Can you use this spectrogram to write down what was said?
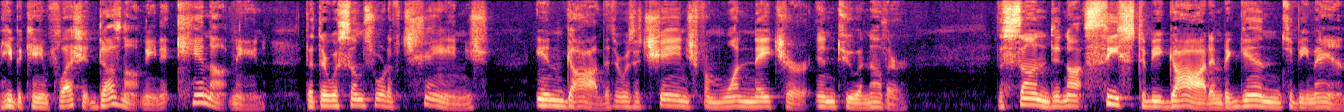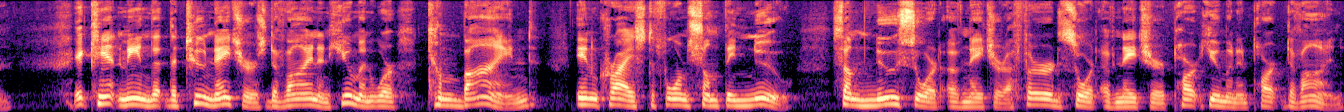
he became flesh, it does not mean, it cannot mean that there was some sort of change in God, that there was a change from one nature into another. The Son did not cease to be God and begin to be man. It can't mean that the two natures, divine and human, were combined in Christ to form something new, some new sort of nature, a third sort of nature, part human and part divine.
